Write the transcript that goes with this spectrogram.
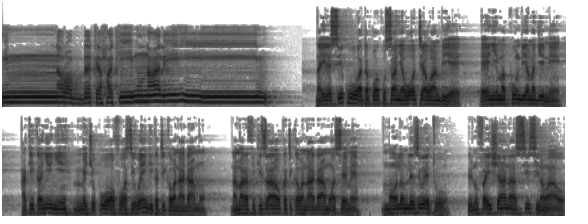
إن ربك حكيم عليم. Na ile siku atapowakusanya wote awaambie, enyi makundi ya majini, hakika nyinyi mmechukua wafuasi wengi katika wanadamu, na marafiki zao katika wanadamu waseme, Mola mlezi wetu, linufaishana sisi na wao.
